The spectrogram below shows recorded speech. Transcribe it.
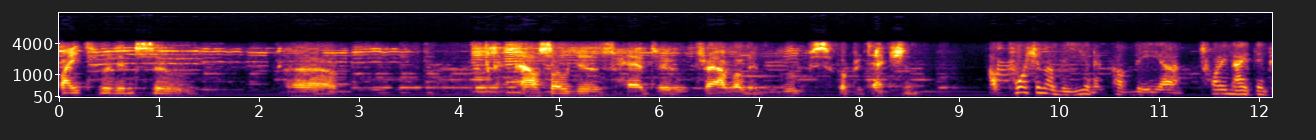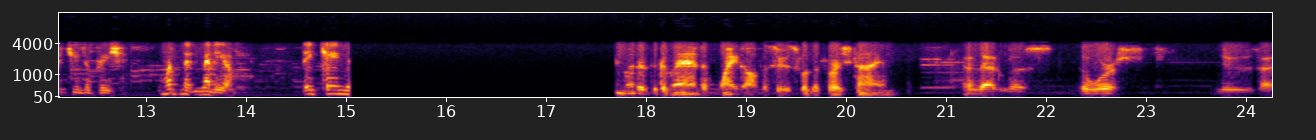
Fights would ensue. Uh, our soldiers had to travel in groups for protection. A portion of the unit of the uh, 29th Infantry Division, wasn't that many of them, they came under the command of white officers for the first time. And that was the worst news I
